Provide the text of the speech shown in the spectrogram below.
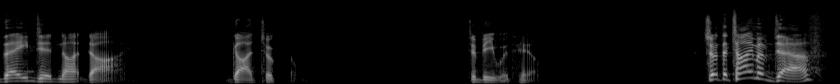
They did not die. God took them to be with him. So at the time of death,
